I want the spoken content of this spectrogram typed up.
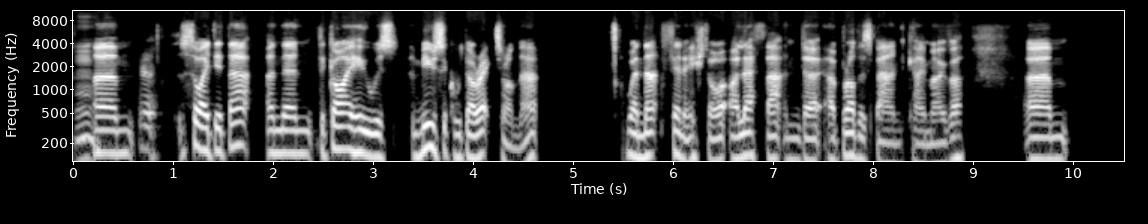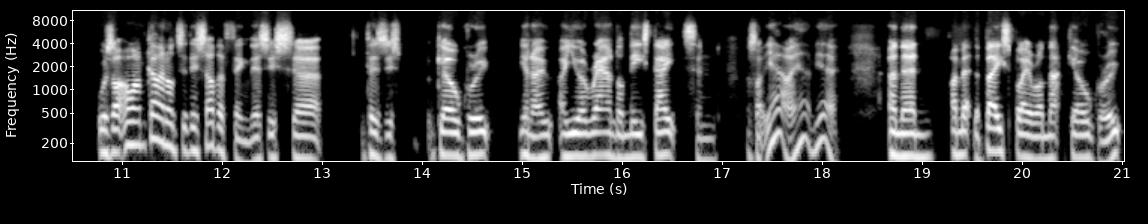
Mm. Um, Yeah. So I did that, and then the guy who was a musical director on that, when that finished, or I left that, and uh, her brother's band came over, um, was like, "Oh, I'm going on to this other thing. There's this, uh, there's this girl group. You know, are you around on these dates?" And I was like, "Yeah, I am. Yeah." And then I met the bass player on that girl group.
